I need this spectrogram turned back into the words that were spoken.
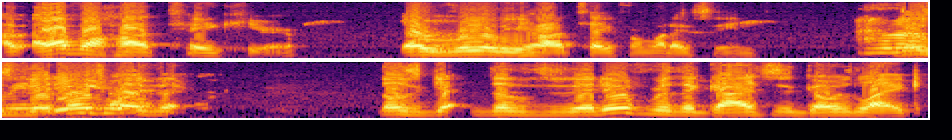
I, I have a hot take here. A really hot take from what I've seen. I don't know. those read videos where the, those ge- the videos where the guys just goes like,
